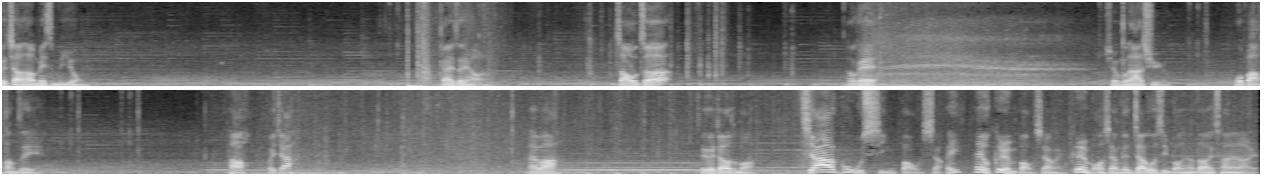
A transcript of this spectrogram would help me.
隔间好像没什么用，盖在这里好了。沼泽。OK，全部拿取，我把放这里。好，回家，来吧。这个叫什么？加固型宝箱。哎，还有个人宝箱哎，个人宝箱跟加固型宝箱到底差在哪里？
